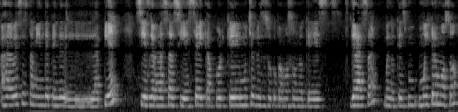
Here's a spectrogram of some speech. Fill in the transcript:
a veces también depende de la piel si es grasa, si es seca, porque muchas veces ocupamos uno que es grasa, bueno, que es muy cremoso,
